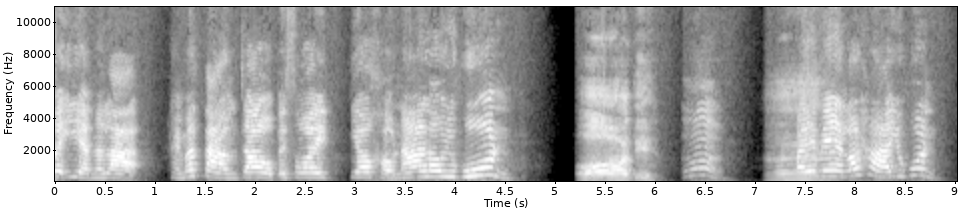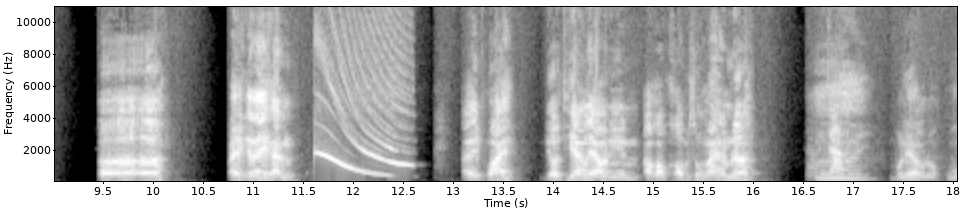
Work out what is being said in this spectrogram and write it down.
ละเอียดนั่นล่ะให้มาตามเจ้าไปซอยเกี่ยวเขาหน้าเราอยู่พุ่น อ๋อติอืมไปเมนเราถ่ายอยู่พุ่น เออเออเออไปก็ได้กัน ไอ้พลอยเดี๋ยวเที่ยงแล้วนี่เอากับเขาวไปส่งงานน้ำเด้อจ้ะบ่แล้วดอกกู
